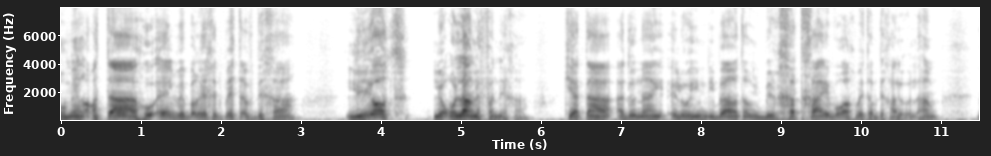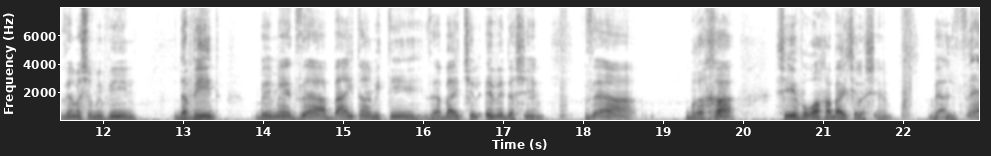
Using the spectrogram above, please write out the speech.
אומר, אתה הואל וברך את בית עבדך, להיות לעולם לפניך, כי אתה, אדוני אלוהים, דיברת, מברכתך יבורך בית עבדך לעולם. זה מה שמבין דוד. באמת, זה הבית האמיתי, זה הבית של עבד השם. זה הברכה שיבורך הבית של השם. ועל זה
